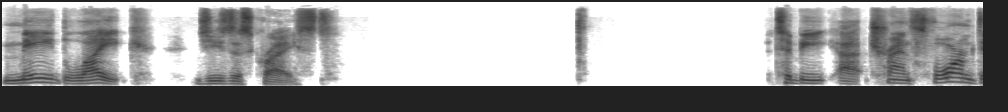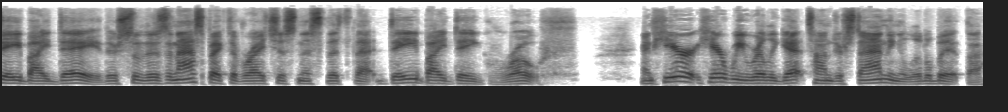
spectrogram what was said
made like jesus christ to be uh, transformed day by day. There's so there's an aspect of righteousness that's that day by day growth. And here here we really get to understanding a little bit the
